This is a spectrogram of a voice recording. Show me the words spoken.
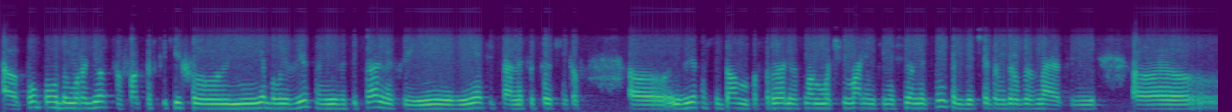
А по поводу мародерства фактов каких э, не было известно ни из официальных, ни из неофициальных источников. Э, известно, что там пострадали в основном очень маленькие населенные пункты, где все друг друга знают, и э,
